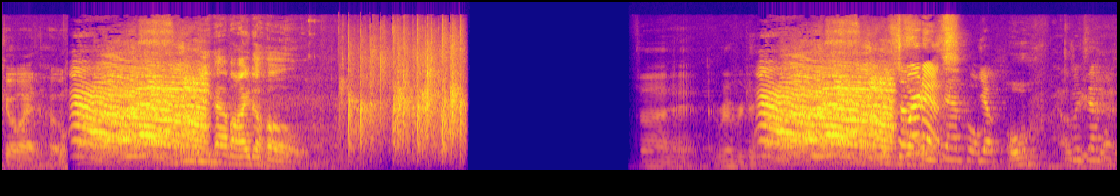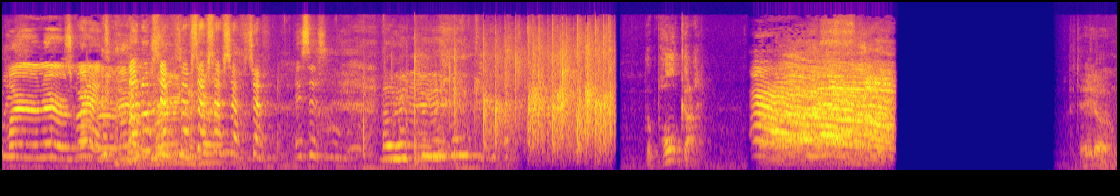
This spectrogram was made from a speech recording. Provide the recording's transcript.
Go Idaho. We have Idaho. The Riverdale. Square dance. Example. Yep. Oh, that was a good guess. Square dance. No, no, step, step, step, step, step, step. This is. The polka. Potato.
